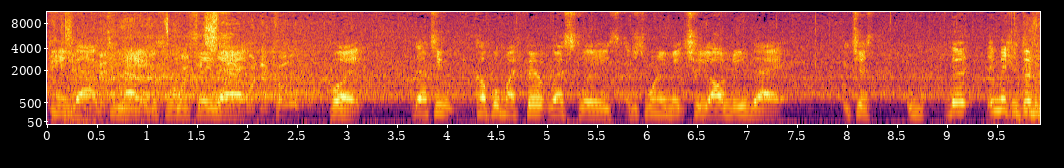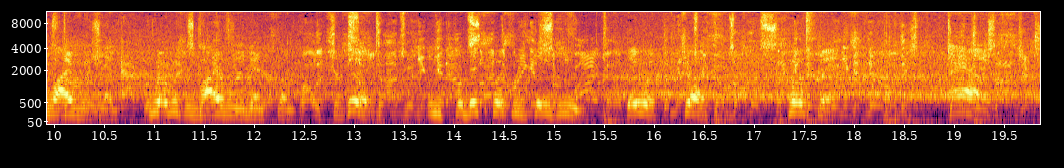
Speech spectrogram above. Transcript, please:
came back tonight. I just want to say that. Wasn't it, Cole? But that's a couple of my favorite wrestlers. I just want to make sure y'all knew that. It just they make a good rivalry. Like whoever's rivaling against them, it's good. sometimes when you And for this outside the ring person's debut, they were just becomes almost secondary perfect. When you get near all these As dangerous objects.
